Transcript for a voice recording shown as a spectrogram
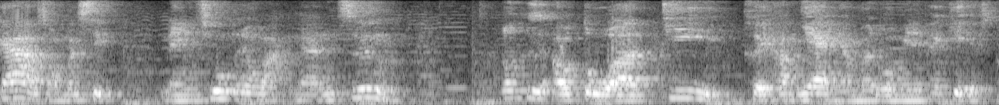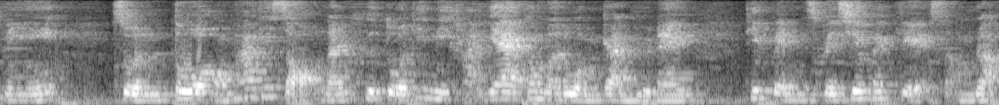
2009-2010 ในช่วงระหว่างนั้น ซึ่ง ก็คือเอาตัวที่เคยทำแยกเนี่ยมารวมในแพ็กเกจนี้ ส่วนตัวของภาคที่ 2 นั้น คือตัวที่มีขายแยกก็มารวมกันอยู่ในที่เป็น Special Package สำหรับ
